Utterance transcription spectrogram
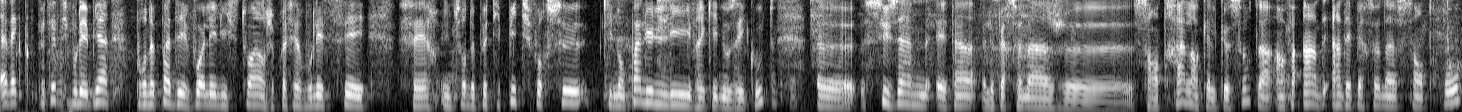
avec... Peut-être si vous voulez bien, pour ne pas dévoiler l'histoire, je préfère vous laisser faire une sorte de petit pitch pour ceux qui n'ont pas lu le livre et qui nous écoutent. Okay. Euh, Suzanne est un, le personnage euh, central en quelque sorte, un, enfin un, un, des personnages centraux.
